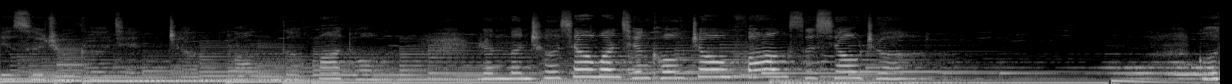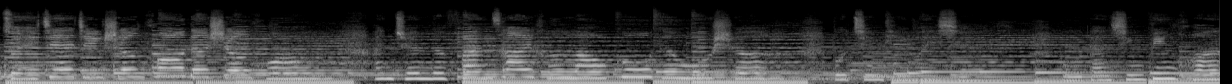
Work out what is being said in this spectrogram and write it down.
也四处可见绽放的花朵。人们扯下万千口罩，放肆笑着。过最接近生活的生活，安全的饭菜和牢固的屋舍，不警惕危险，不担心病患，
